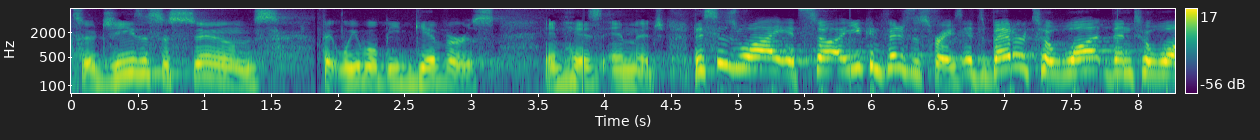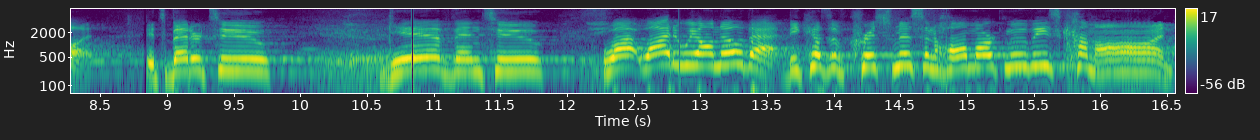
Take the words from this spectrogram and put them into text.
So Jesus assumes that we will be givers in his image. This is why it's so, you can finish this phrase. It's better to what than to what? It's better to give, give than to. Why, why do we all know that? Because of Christmas and Hallmark movies? Come on.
